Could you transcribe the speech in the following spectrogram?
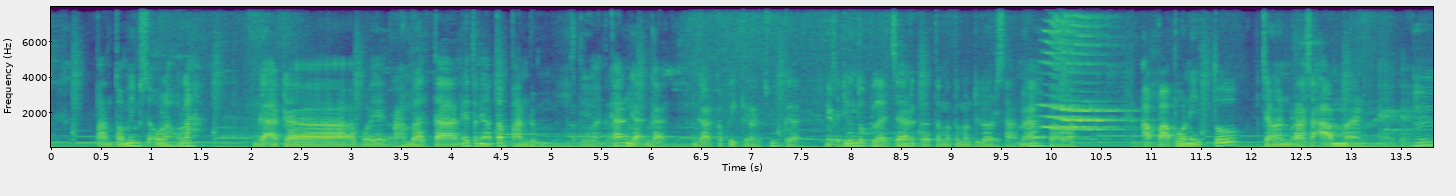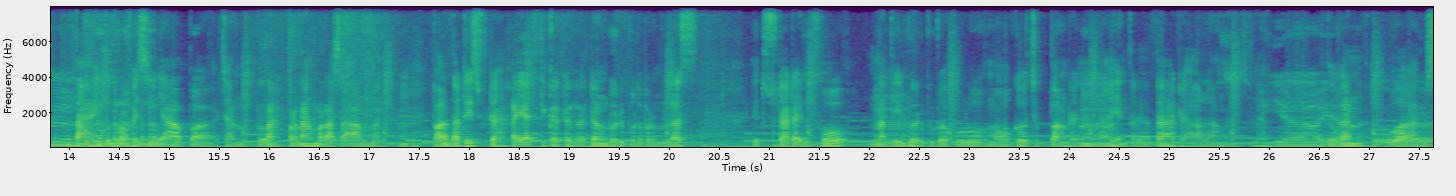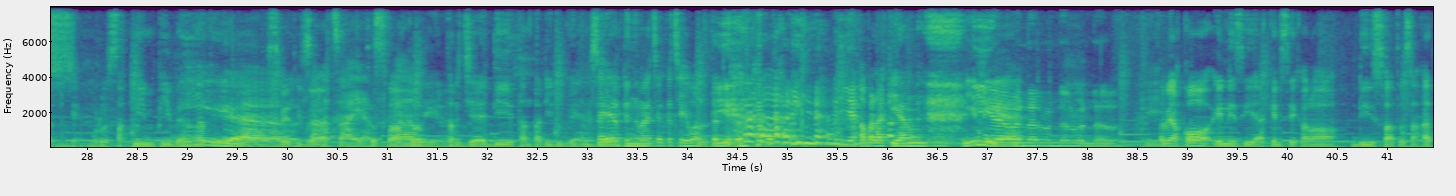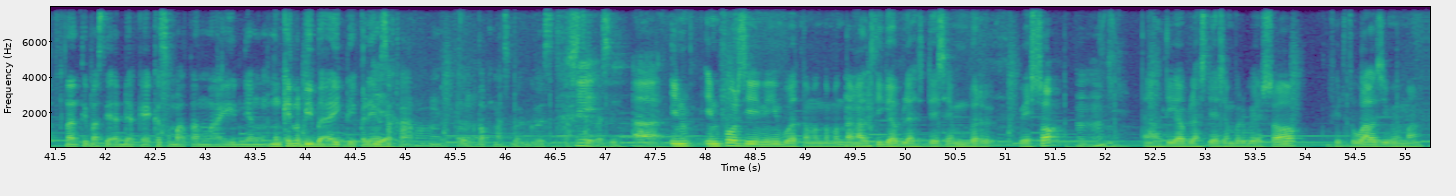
pantomim seolah-olah nggak ada apa ya hambatan eh ternyata pandemi itu kan. kan nggak nggak nggak kepikiran juga. Jadi untuk belajar ke teman-teman di luar sana bahwa apa pun itu jangan merasa aman ya kan. Entah itu profesinya apa jangan pernah pernah merasa aman. Bahkan tadi sudah kayak digadang-gadang 2018 itu sudah ada info nanti 2020 mau ke Jepang dan yang lain ternyata ada halangan juga. Iya, itu ya kan ampun. wah harus Kayak merusak mimpi banget Iya, ya. Tiba-tiba sesuatu sekali terjadi tanpa diduga-duga. saya denger aja kecewa loh tadi. Iya, iya, iya. Apalagi yang ini iya, ya. benar benar benar. Tapi aku ini sih yakin sih kalau di suatu saat nanti pasti ada kayak kesempatan lain yang mungkin lebih baik daripada yang Iya. sekarang. Untuk Mas Bagus. Sih, uh, in- info sih ini buat teman-teman tanggal 13 Desember besok. Tanggal 13 Desember besok virtual sih memang.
